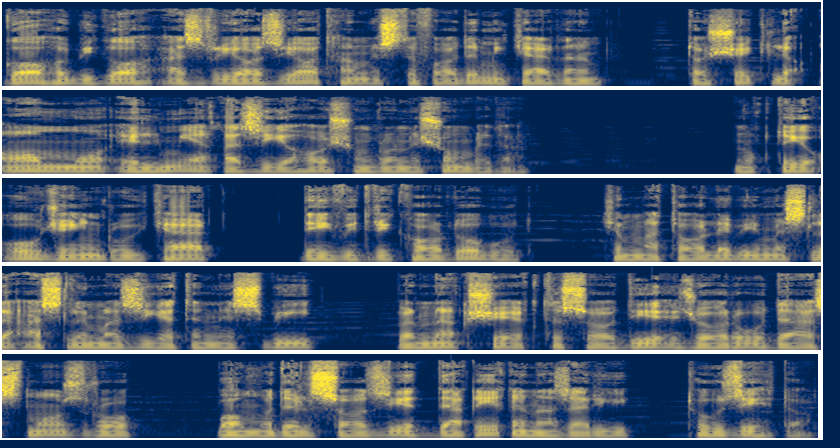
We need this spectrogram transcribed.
گاه و بیگاه از ریاضیات هم استفاده می‌کردن تا شکل عام و علمی قضیه هاشون رو نشون بدن. نقطه اوج این روی کرد دیوید ریکاردو بود که مطالبی مثل اصل مزیت نسبی و نقش اقتصادی اجاره و دستمزد رو با مدل سازی دقیق نظری توضیح داد.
